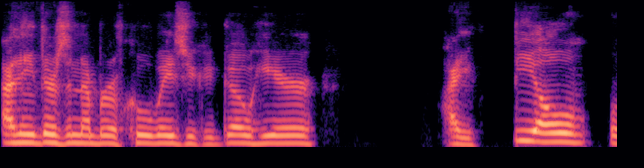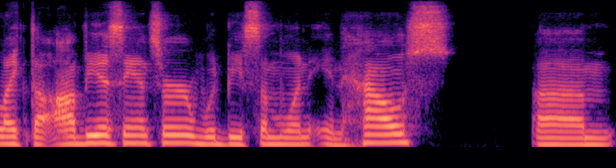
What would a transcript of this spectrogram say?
I think there's a number of cool ways you could go here. I feel like the obvious answer would be someone in house, um,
